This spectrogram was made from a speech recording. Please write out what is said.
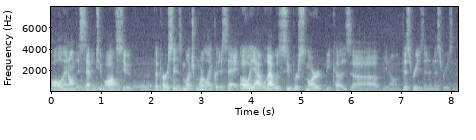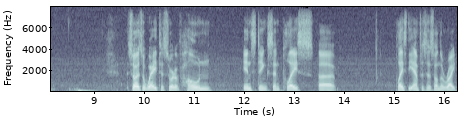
all in on the 7-2 offsuit the person is much more likely to say oh yeah well that was super smart because uh, you know this reason and this reason so as a way to sort of hone instincts and place uh, place the emphasis on the right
